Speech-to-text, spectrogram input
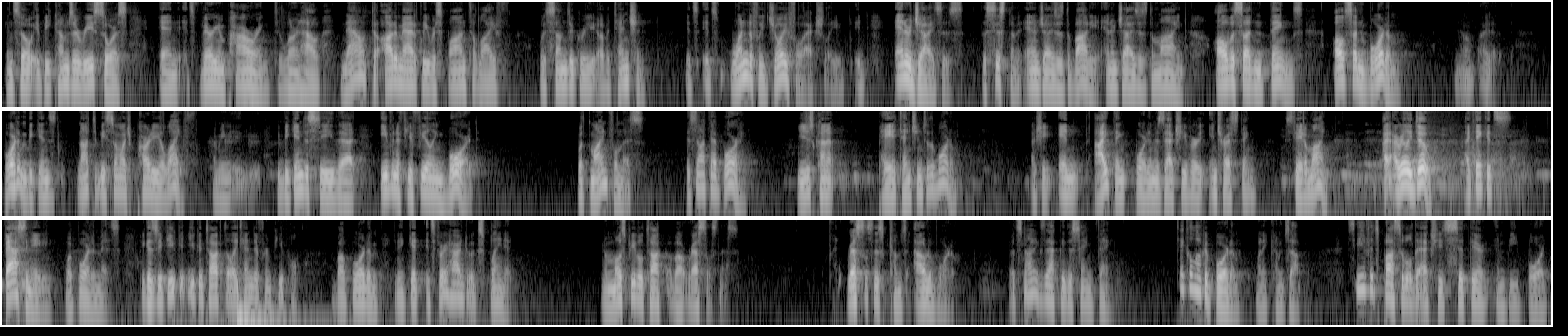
And so it becomes a resource, and it's very empowering to learn how now to automatically respond to life with some degree of attention. It's, it's wonderfully joyful, actually. It energizes the system, it energizes the body, it energizes the mind. All of a sudden, things, all of a sudden, boredom, you know, I, boredom begins not to be so much part of your life. I mean, you begin to see that even if you're feeling bored, with mindfulness, it's not that boring. You just kind of pay attention to the boredom. Actually, and I think boredom is actually a very interesting state of mind. I, I really do. I think it's fascinating what boredom is. Because if you can, you can talk to like 10 different people about boredom, and it get, it's very hard to explain it. You know, most people talk about restlessness. Restlessness comes out of boredom, but it's not exactly the same thing. Take a look at boredom when it comes up. See if it's possible to actually sit there and be bored.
